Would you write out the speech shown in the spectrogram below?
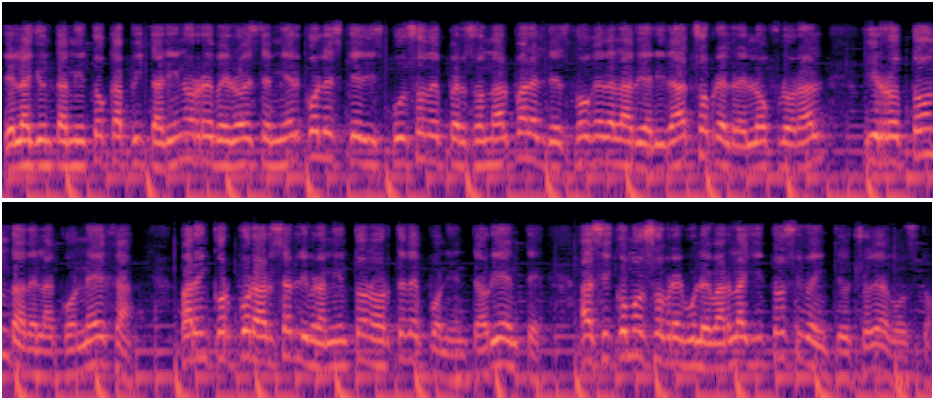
El ayuntamiento capitalino reveló este miércoles que dispuso de personal para el desfogue de la vialidad sobre el reloj floral y rotonda de la Coneja para incorporarse al libramiento norte de Poniente a Oriente, así como sobre el Boulevard Laguitos y 28 de agosto.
